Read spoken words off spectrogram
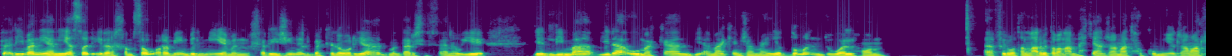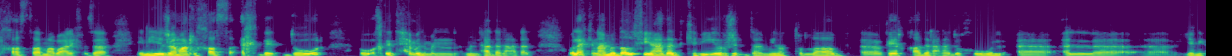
تقريبا يعني يصل إلى 45% من خريجين البكالوريا المدارس الثانوية يلي ما بيلاقوا مكان بأماكن جامعية ضمن دولهم في الوطن العربي. طبعا عم بحكي عن جامعات حكومية، الجامعات الخاصة ما بعرف إذا يعني هي الجامعات الخاصة أخذت دور وأخذت حمل من من هذا العدد. ولكن عم يضل في عدد كبير جدا من الطلاب آه، غير قادر على دخول آه، آه، يعني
